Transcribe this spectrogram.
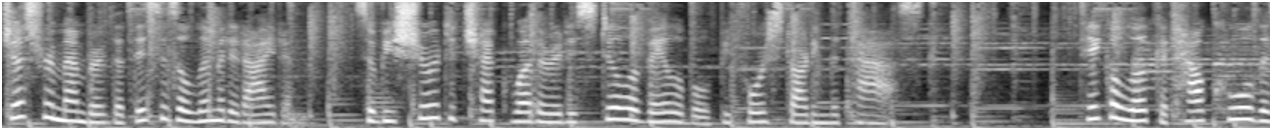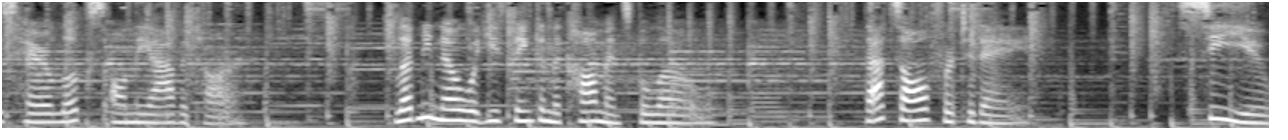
Just remember that this is a limited item, so be sure to check whether it is still available before starting the task. Take a look at how cool this hair looks on the avatar. Let me know what you think in the comments below. That's all for today. See you.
